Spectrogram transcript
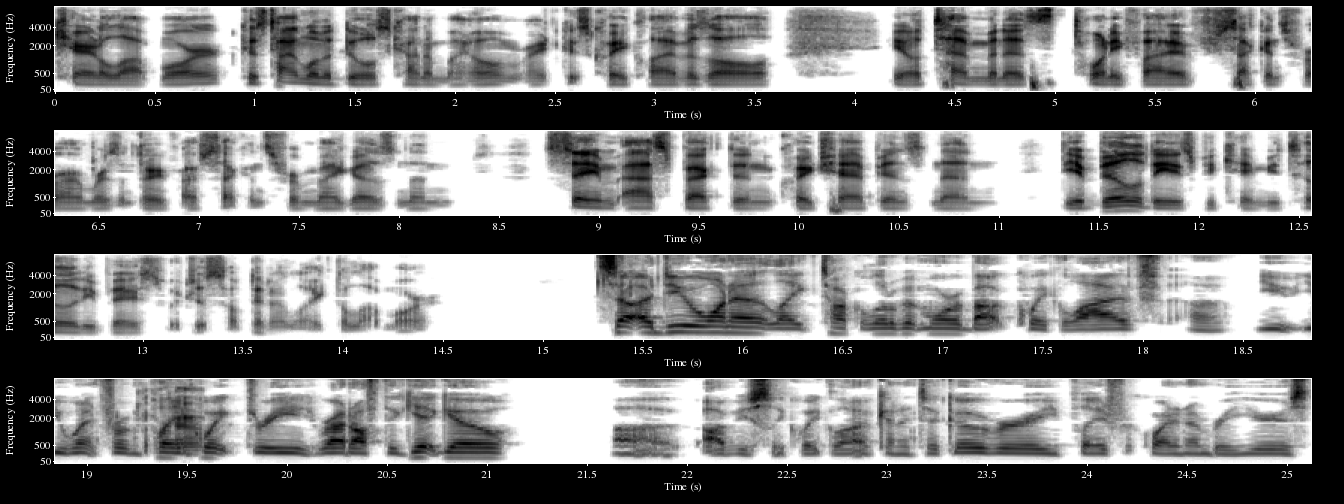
cared a lot more because Time Limit Duel is kind of my home, right? Because Quake Live is all, you know, 10 minutes, 25 seconds for armors and 35 seconds for megas. And then same aspect in Quake Champions. And then the abilities became utility based, which is something I liked a lot more. So I do want to like talk a little bit more about Quake Live. Uh, you you went from playing okay. Quake Three right off the get go. Uh, obviously, Quake Live kind of took over. You played for quite a number of years.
